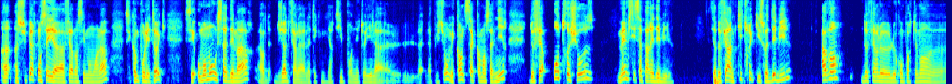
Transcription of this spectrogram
un, super conseil à faire dans ces moments-là, c'est comme pour les tocs, c'est au moment où ça démarre, alors déjà de faire la, technique NERTI pour nettoyer la, la, pulsion, mais quand ça commence à venir, de faire autre chose, même si ça paraît débile. C'est-à-dire de faire un petit truc qui soit débile avant de faire le, comportement. Euh,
